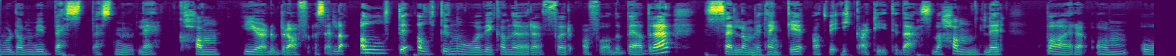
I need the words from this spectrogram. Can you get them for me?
hvordan vi best, best mulig kan gjøre det bra for oss selv. Det er alltid, alltid noe vi kan gjøre for å få det bedre, selv om vi tenker at vi ikke har tid til det. Så det handler bare om å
